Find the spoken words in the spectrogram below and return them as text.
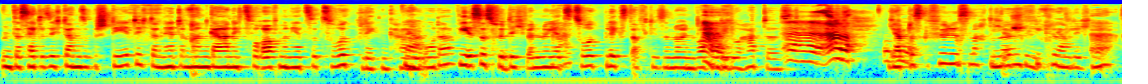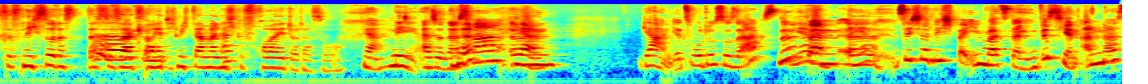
Und das hätte sich dann so bestätigt, dann hätte man gar nichts, worauf man jetzt so zurückblicken kann, ja. oder? Wie ist es für dich, wenn du jetzt zurückblickst auf diese neun Wochen, die du hattest? Ich habe das Gefühl, das macht dich irgendwie glücklich. Ne? Es ist nicht so, dass, dass du sagst, oh, hätte ich mich da mal nicht gefreut oder so. Ja, nee, also das ne? war... Ähm, ja. ja. jetzt wo du es so sagst, ne, ja, dann äh, ja. sicherlich bei ihm war es dann ein bisschen anders.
